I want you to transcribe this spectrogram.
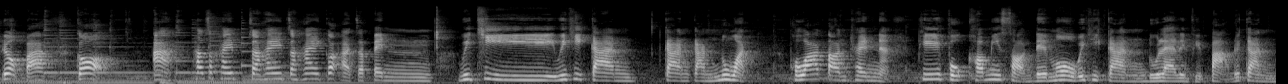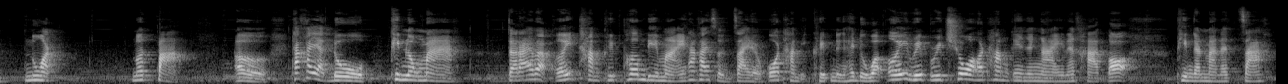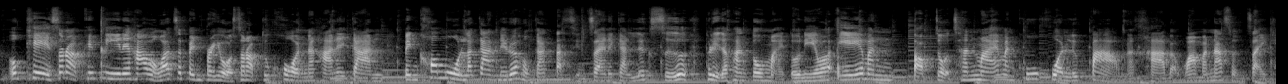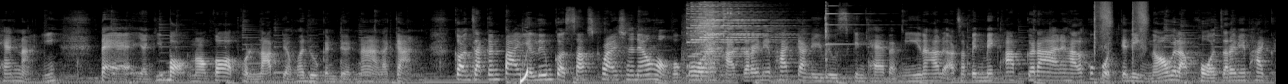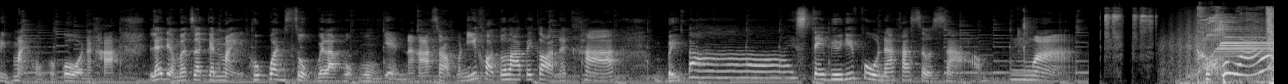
นึกออกปะก็ อะถ้าจะให้จะให้จะให้ก็อาจจะเป็นวิธีวิธีการการการนวด เพราะว่าตอนเทรนเนี่ยพี่ฟุกเขามีสอนเดโมวิธีการดูแลริมฝีปากด้วยการนวดนวดปากเออถ้าใครอยากดูพิมพ์ลงมา จะได้แบบเอ้ยทำคลิปเพิ่มดีไหม ถ้าใครสนใจเดี๋ยวโก็ทำอีกคลิปหนึ่งให้ดูว่าเอ้ย rip ritual เขาทำกันยังไงนะคะ ก็ พิมพ์กันมานะจ๊ะ โอเคสำหรับคลิปนี้นะคะหวังว่าจะเป็นประโยชน์สำหรับทุกคนนะคะ ในการเป็นข้อมูลและกันในเรื่องของการตัดสินใจในการเลือกซื้อผลิตภัณฑ์ตัวใหม่ตัวนี้ว่าเอ๊ะมันตอบโจทย์ชั้นไหมมันคู่ควรหรือเปล่านะคะ แบบว่ามันน่าสนใจแค่ไหน แต่อย่างที่บอกเนาะก็ผลลัพธ์เดี๋ยวมาดูกันเดือนหน้าละกัน ก่อนจากกันไปอย่าลืมกด subscribe channel ของโกโก้นะคะ จะได้ไม่พลาดการรีวิวสกินแคร์แบบนี้นะคะ หรืออาจจะเป็นเมคอัพก็ได้นะคะ แล้วก็กดกระดิ่งเนาะเวลาโพสจะได้ไม่พลาดคลิปใหม่ของโกโก้นะคะ และเดี๋ยวมาเจอกันใหม่ทุกวันศุกร์เวลา6โมงเย็นนะคะสำหรับวันนี้ขอตัวลาไปก่อนนะคะบ๊ายบาย stay beautiful นะคะสาวๆว้าขอบ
